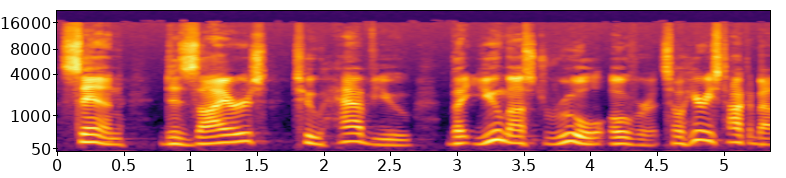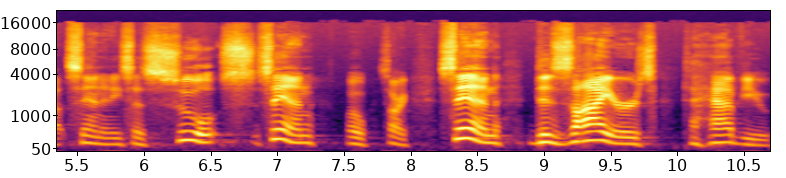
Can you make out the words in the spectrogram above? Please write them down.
Sin desires to have you, but you must rule over it. So here he's talking about sin, and he says, Sin, oh, sorry, sin desires to have you.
